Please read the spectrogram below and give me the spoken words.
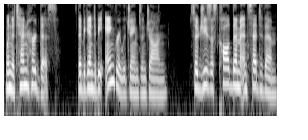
When the ten heard this, they began to be angry with James and John. So Jesus called them and said to them,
